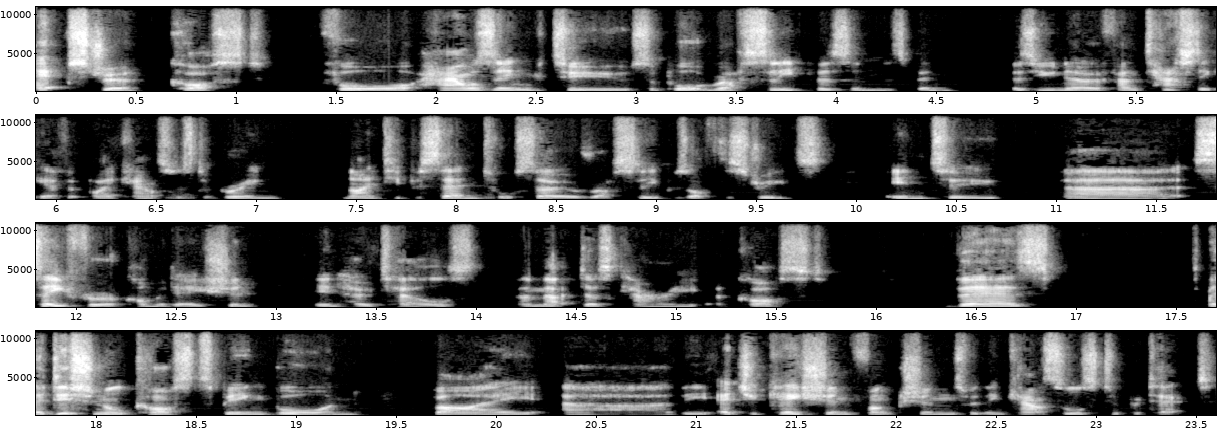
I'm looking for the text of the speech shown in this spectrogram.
extra cost for housing to support rough sleepers, and there's been, as you know, a fantastic effort by councils to bring 90% or so of rough sleepers off the streets into uh, safer accommodation in hotels, and that does carry a cost. There's additional costs being borne by uh, the education functions within councils to protect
